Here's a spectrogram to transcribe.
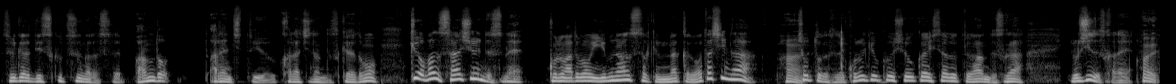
それからディスク2がですねバンドアレンジという形なんですけれども今日はまず最初にですねこのアルバム「夢のアンサキ」の中で私がちょっとですね、はい、この曲を紹介したいというのがあるんですがよろしいですかね？はい、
